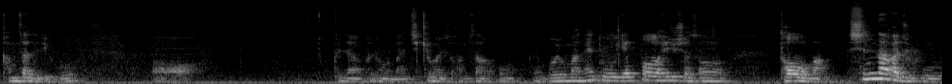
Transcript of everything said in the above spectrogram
감사드리고 어 그냥 그동안 많이 지켜봐 주셔서 감사하고 그냥 뭘만 해도 예뻐해 주셔서 더 막 신나가지고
